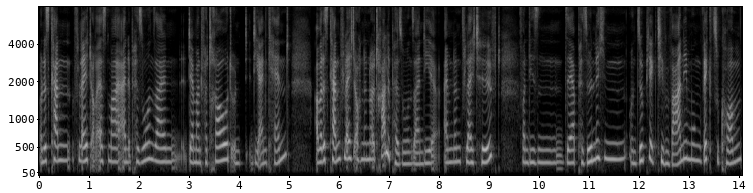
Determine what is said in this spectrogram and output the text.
Und es kann vielleicht auch erstmal eine Person sein, der man vertraut und die einen kennt. Aber das kann vielleicht auch eine neutrale Person sein, die einem dann vielleicht hilft, von diesen sehr persönlichen und subjektiven Wahrnehmungen wegzukommen.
